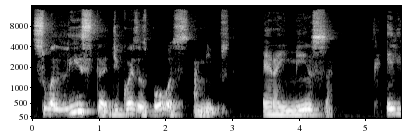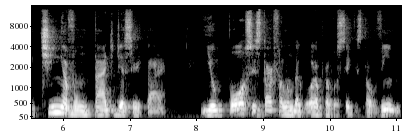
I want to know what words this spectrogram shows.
Sua lista de coisas boas, amigos, era imensa. Ele tinha vontade de acertar. E eu posso estar falando agora para você que está ouvindo,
